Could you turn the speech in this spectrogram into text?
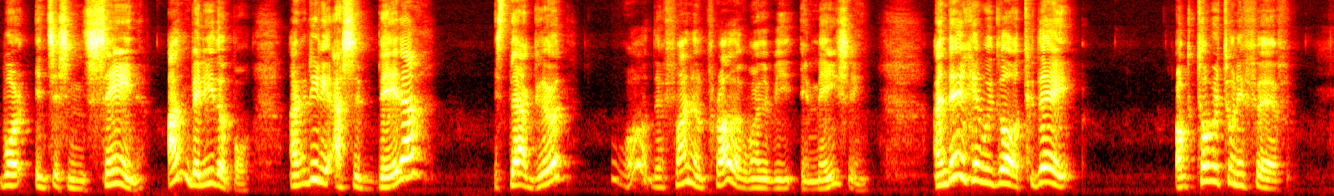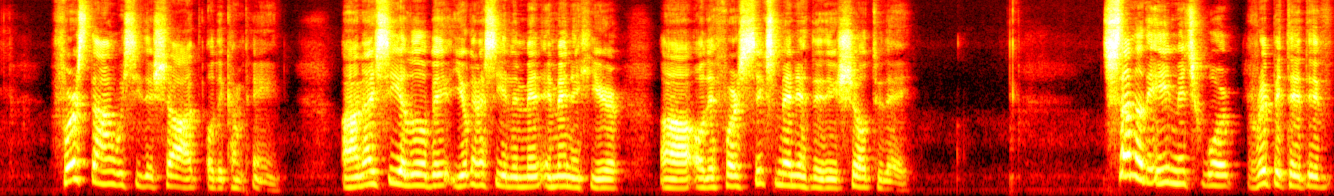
were it's just insane, unbelievable. And really, as a beta, is that good? Well, the final product going to be amazing. And then here we go. Today, October 25th, first time we see the shot of the campaign. And I see a little bit, you're going to see in a minute here, uh, of the first six minutes that they showed today. Some of the image were repetitive,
